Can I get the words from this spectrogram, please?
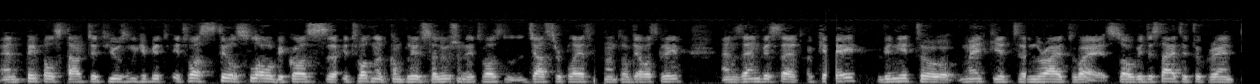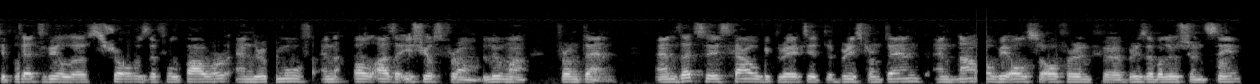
and people started using it. It was still slow because uh, it was not complete solution. It was just replacement of JavaScript. And then we said, okay, we need to make it in the right way. So we decided to create template that will uh, show the full power and remove and all other issues from Luma front end. And that is how we created Breeze front end. And now we also offering uh, Breeze Evolution theme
